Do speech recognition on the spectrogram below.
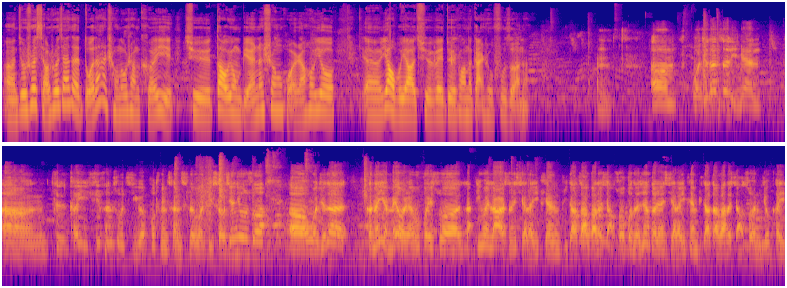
嗯，就是说小说家在多大程度上可以去盗用别人的生活，然后又，呃，要不要去为对方的感受负责呢？嗯。嗯，我觉得这里面，嗯，这可以区分出几个不同层次的问题。首先就是说，呃，我觉得可能也没有人会说，因为拉尔森写了一篇比较糟糕的小说，或者任何人写了一篇比较糟糕的小说，你就可以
